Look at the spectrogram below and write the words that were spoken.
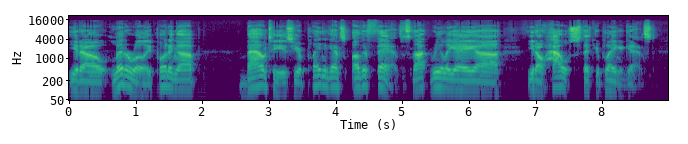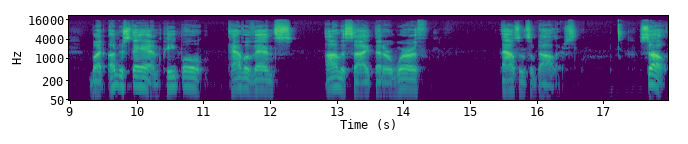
you know, literally putting up bounties. You're playing against other fans. It's not really a, uh, you know, house that you're playing against. But understand, people have events on the site that are worth thousands of dollars. So,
